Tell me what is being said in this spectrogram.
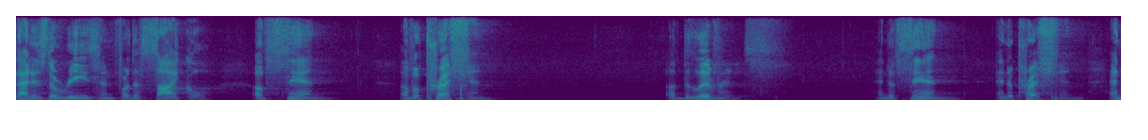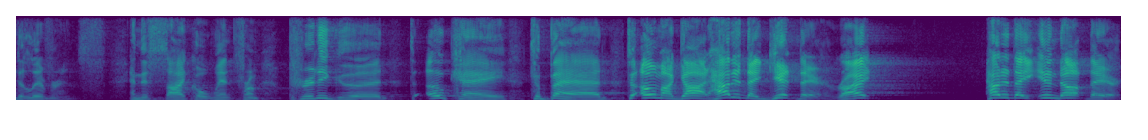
That is the reason for the cycle of sin, of oppression, of deliverance, and of sin and oppression and deliverance. And this cycle went from pretty good to okay to bad to oh my God, how did they get there, right? How did they end up there?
